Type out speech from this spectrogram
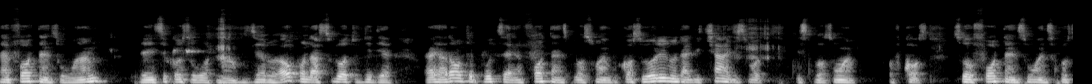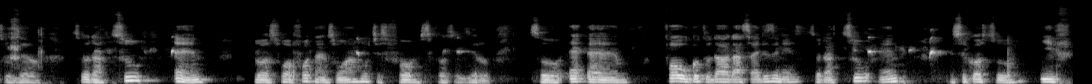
uh, four times one then it's equals to what now? Zero. I hope understood what we did there. Right? I don't want to put uh, 4 times plus 1 because we already know that the charge is what? Is plus 1, of course. So 4 times 1 is equals to 0. So that 2n plus 4, 4 times 1, which is 4, is equals to 0. So uh, um, 4 will go to the other side, isn't it? So that 2n is equals to, if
